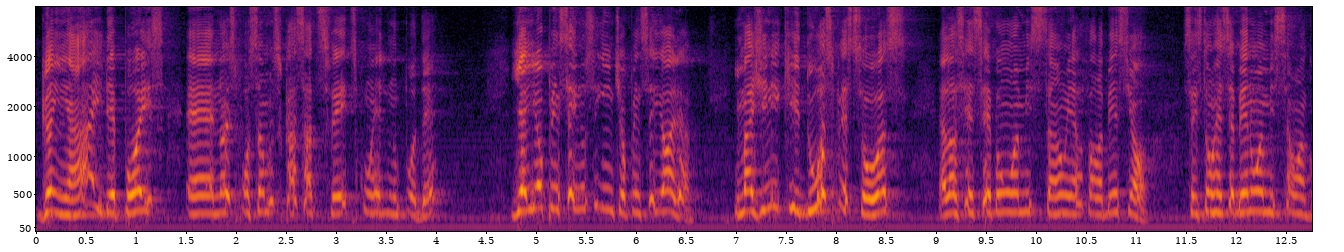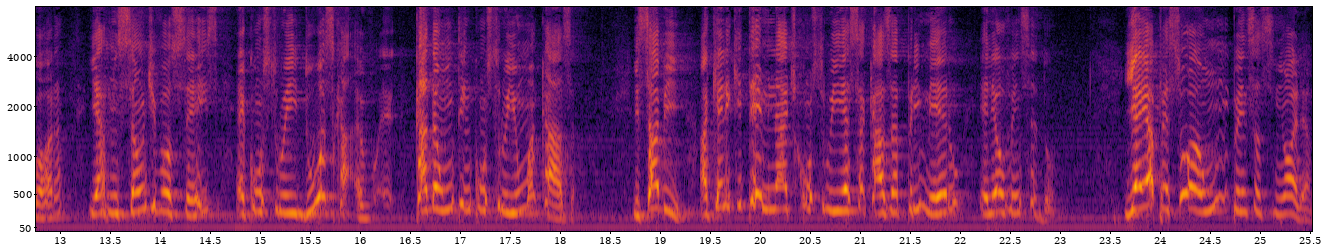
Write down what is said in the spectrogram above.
ganhar e depois é, nós possamos ficar satisfeitos com ele no poder? E aí eu pensei no seguinte, eu pensei, olha, imagine que duas pessoas, elas recebam uma missão e ela fala bem assim, ó, vocês estão recebendo uma missão agora e a missão de vocês é construir duas casas, cada um tem que construir uma casa. E sabe, aquele que terminar de construir essa casa primeiro, ele é o vencedor. E aí a pessoa um pensa assim: olha,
